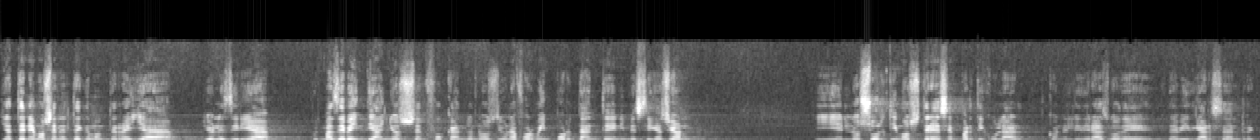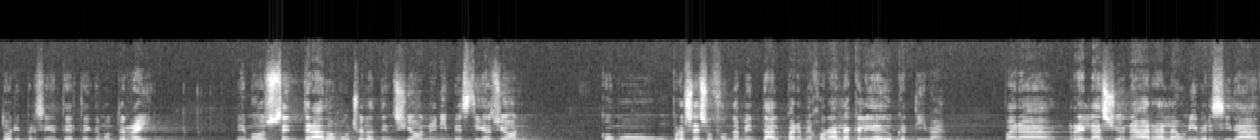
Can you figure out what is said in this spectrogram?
Ya tenemos en el TEC de Monterrey ya, yo les diría, pues más de 20 años enfocándonos de una forma importante en investigación. Y en los últimos tres en particular, con el liderazgo de David Garza, el rector y presidente del TEC de Monterrey, hemos centrado mucho la atención en investigación como un proceso fundamental para mejorar la calidad educativa, para relacionar a la universidad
